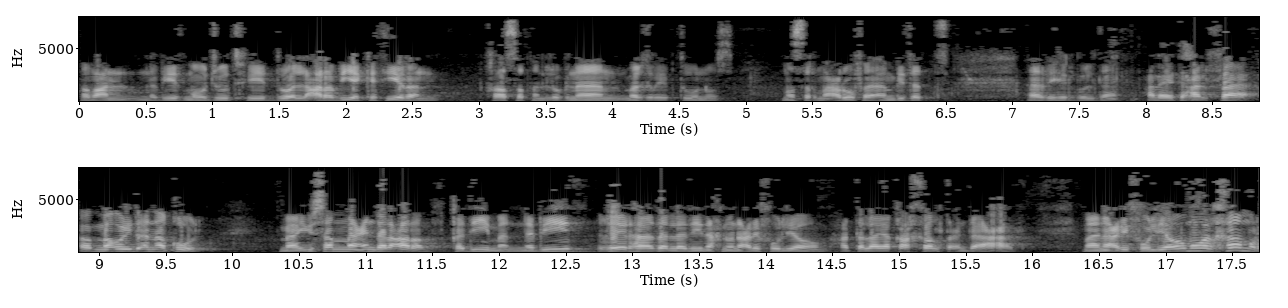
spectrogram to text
طبعا النبيذ موجود في الدول العربية كثيرا خاصة لبنان المغرب تونس مصر معروفة أنبذة هذه البلدان. على أي حال فما أريد أن أقول ما يسمى عند العرب قديما نبيذ غير هذا الذي نحن نعرفه اليوم حتى لا يقع خلط عند أحد. ما نعرفه اليوم هو الخمر.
